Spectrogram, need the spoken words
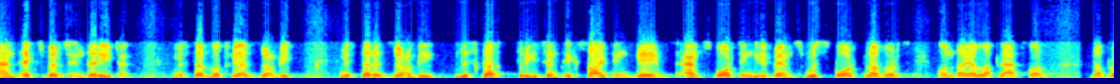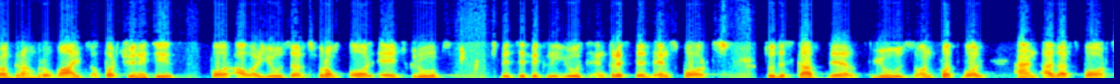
and experts in the region, Mr. Lutfi Az-Zu'bi. Mr. Az-Zu'bi discussed recent exciting games and sporting events with sport lovers on the Yalla platform. The program provides opportunities for our users from all age groups, specifically youth interested in sports, to discuss their views on football and other sports.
